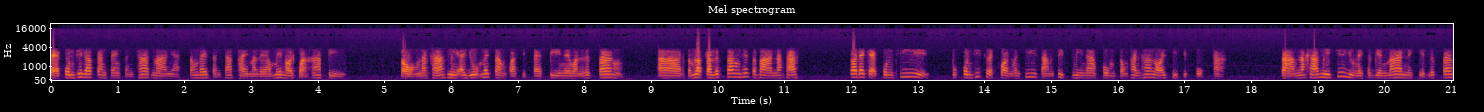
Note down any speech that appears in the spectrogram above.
แต่คนที่รับการแปลงสัญชาติมาเนี่ย ต้องได้สัญชาติไทยมาแล้วไม่น้อยกว่า5ปีสองนะคะ มีอายุไม่ต่ำกว่า18ปีในวันเลือกตั้งอ่าสำหรับการเลือกตั้งเทศบาลนะคะ ก็ได้แก่คนที่บุคคลที่เกิดก่อนวันที่ 30 มีนาคม 2546 ค่ะสามนะคะ มีชื่ออยู่ในทะเบียนบ้านในเขตเลือกตั้ง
